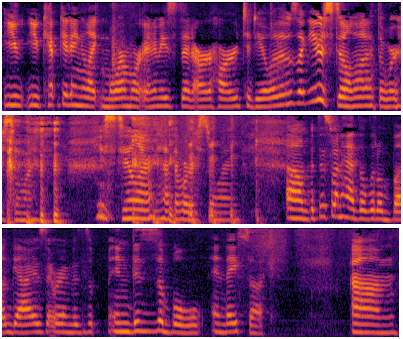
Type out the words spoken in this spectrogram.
you you kept getting like more and more enemies that are hard to deal with. I was like, you're still not at the worst one. you still aren't at the worst one. Um, but this one had the little bug guys that were invis- invisible, and they suck. Um,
